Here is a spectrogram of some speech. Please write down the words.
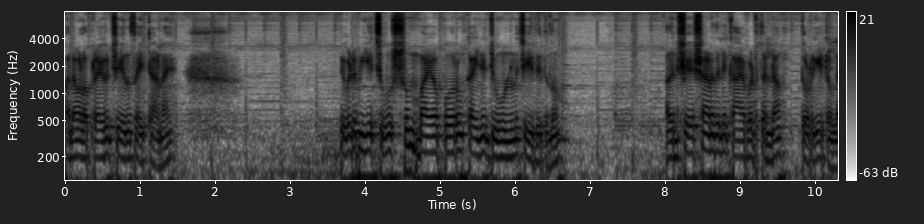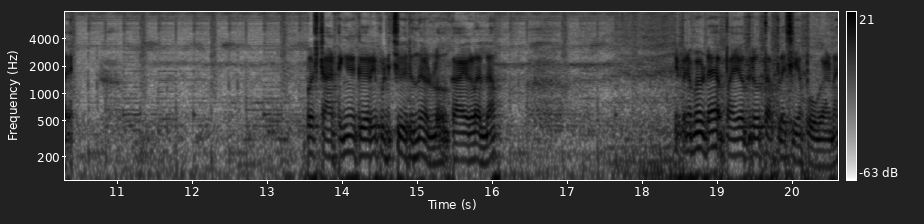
പല വളപ്രയോഗം ചെയ്യുന്ന സൈറ്റാണ് ഇവിടെ പി എച്ച് പുഷും ബയോപോറും കഴിഞ്ഞ ജൂണിൽ ചെയ്തിരുന്നു. അതിനുശേഷമാണ് ഇതിൽ കായപ്പെടുത്തെല്ലാം തുടങ്ങിയിട്ടുള്ളത്. ഇപ്പോൾ സ്റ്റാർട്ടിങ് കയറി പിടിച്ച് വരുന്നേ ഉള്ളൂ കായകളെല്ലാം. ഇപ്പം നമ്മളിവിടെ ബയോഗ്രോത്ത് അപ്ലൈ ചെയ്യാൻ പോവുകയാണ്.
